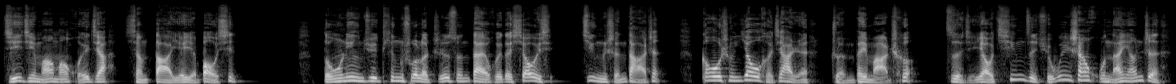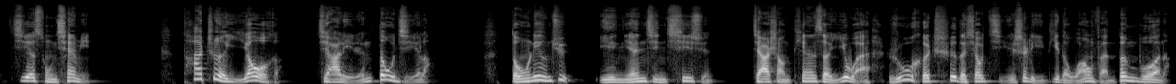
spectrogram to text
急急忙忙回家向大爷爷报信。董令具听说了侄孙带回的消息，精神大振，高声吆喝家人准备马车，自己要亲自去微山湖南阳镇接宋千敏。他这一吆喝，家里人都急了。董令具已年近七旬。加上天色已晚，如何吃得消几十里地的往返奔波呢？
